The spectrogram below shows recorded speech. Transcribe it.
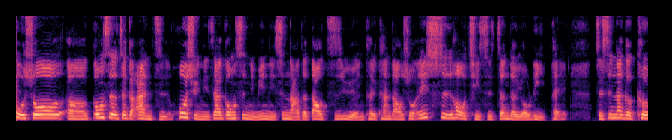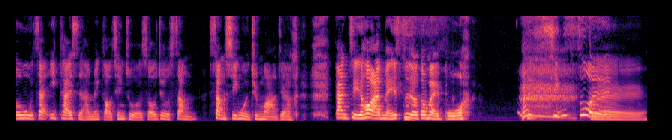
如说，呃，公司的这个案子，或许你在公司里面你是拿得到资源，可以看到说，诶，事后其实真的有理赔，只是那个客户在一开始还没搞清楚的时候就上上新闻去骂这样，但其实后来没事了都没播，很心碎。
